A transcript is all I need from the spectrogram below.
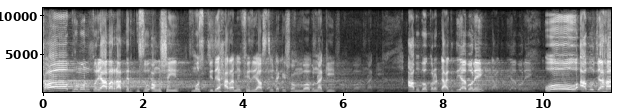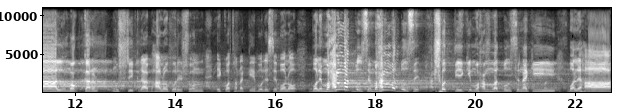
সব ভ্রমণ করে আবার রাতের কিছু অংশেই মসজিদে হারামে ফিরে আসছে। এটা কি সম্ভব নাকি? আবু বকর ডাক দিয়া বলে, ও আবু জাহাল, মক্কার মুশ্রিকরা ভালো করে শোন। এই কথাটা কে বলেছে বলো? বলে মোহাম্মদ বলছে মোহাম্মদ বলছে। সত্যি কি মোহাম্মদ বলছে নাকি? বলে, হা,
